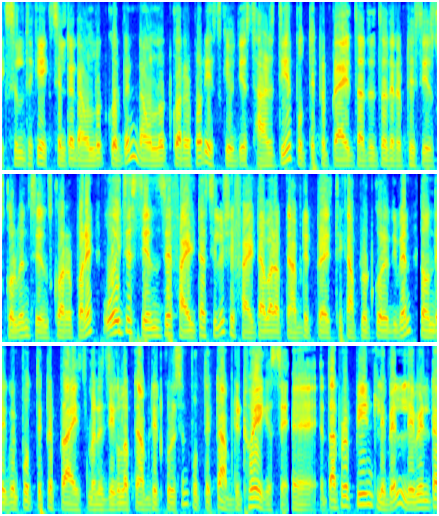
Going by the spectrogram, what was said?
এক্সেল থেকে এক্সেলটা ডাউনলোড করবেন। ডাউনলোড করার পরে এসকিউ দিয়ে সার্চ দিয়ে প্রত্যেকটা প্রাইস যাদের যাদের আপনি চেঞ্জ করবেন চেঞ্জ করার পরে ওই যে চেঞ্জ যে ফাইলটা ছিল, সেই ফাইলটা আবার আপনি আপডেট প্রাইস থেকে আপলোড করে দিবেন, তখন দেখবেন প্রত্যেকটা প্রাইস মানে যেগুলো আপনি আপডেট করেছেন, প্রত্যেকটা আপডেট হয়ে গেছে। তারপরে প্রিন্ট লেভেল লেভেলটা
